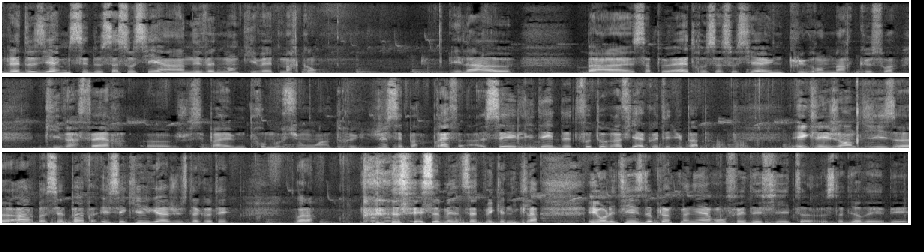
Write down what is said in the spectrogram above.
La deuxième c'est de s'associer à un événement qui va être marquant. Et là, euh, bah, ça peut être s'associer à une plus grande marque que soi qui va faire, euh, je sais pas, une promotion, un truc, je sais pas. Bref, c'est l'idée d'être photographié à côté du pape. Et que les gens disent euh, Ah, bah c'est le pape, et c'est qui le gars juste à côté? Voilà. c'est cette mécanique-là. Et on l'utilise de plein de manières. On fait des feats, c'est-à-dire des,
